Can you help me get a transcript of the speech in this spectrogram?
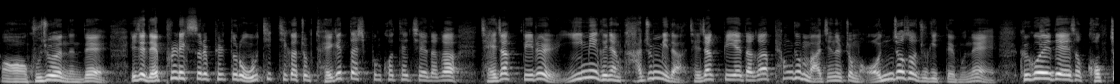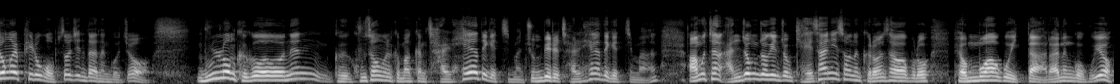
어, 구조였는데 이제 넷플릭스를 필두로 OTT가 좀 되겠다 싶은 콘텐츠 에다가 제작비를 이미 그냥 다 줍니다. 제작비에다가 평균 마진을 좀 얹어서 주기 때문에 그거에 대해서 걱정할 필요가 없어진다는 거죠. 물론 그거는 그 구성을 그만큼 잘 해야 되겠지만 준비를 잘 해야 되겠지만 아무튼 안정적인 좀 계산이 서는 그런 사업으로 변모하고 있다라는 거고요.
